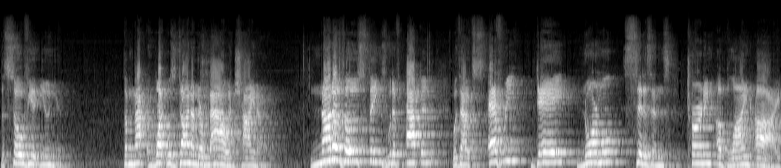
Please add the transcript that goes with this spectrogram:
the Soviet Union, the, what was done under Mao in China. None of those things would have happened without everyday, normal citizens turning a blind eye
